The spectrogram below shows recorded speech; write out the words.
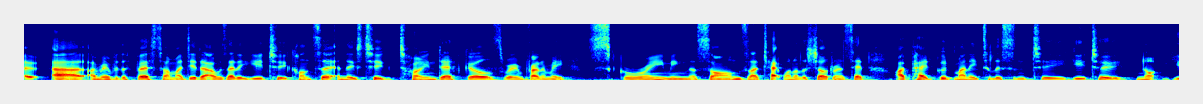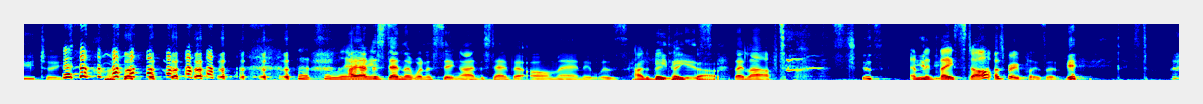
Uh, uh, I remember the first time I did it, I was at a U2 concert and these two tone deaf girls were in front of me screaming the songs. And I tapped one on the shoulder and said, I paid good money to listen to U2, not you two. That's hilarious. I understand they want to sing. I understand, but oh man, it was. How did they take that? They laughed. It's just And then they stop? I was very pleasant. Yeah,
